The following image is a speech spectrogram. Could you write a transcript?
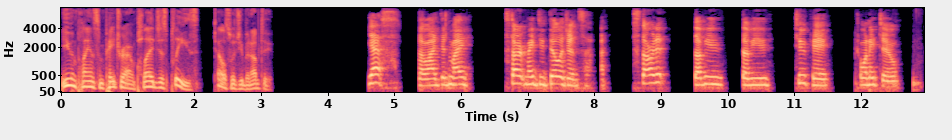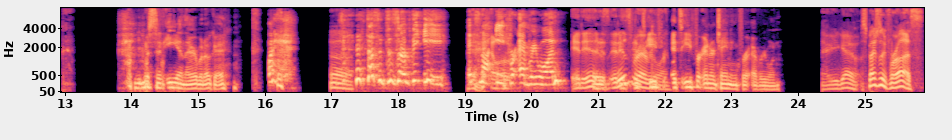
You've been playing some Patreon pledges. Please tell us what you've been up to. Yes. So I did my start my due diligence. I started WW2K22. You missed an E in there, but okay. Like, Uh, it doesn't deserve the E. It's not E for everyone. it is. It is for it's everyone. E for, it's E for entertaining for everyone. There you go. Especially for us,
